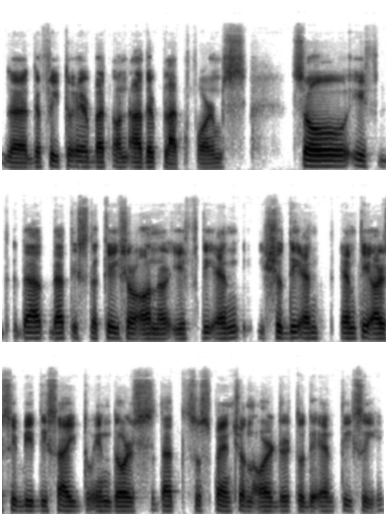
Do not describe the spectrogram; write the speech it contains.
the, the free to air but on other platforms. So if that, that is the case, Your Honor, if the N, should the N- MTRCB decide to endorse that suspension order to the NTC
